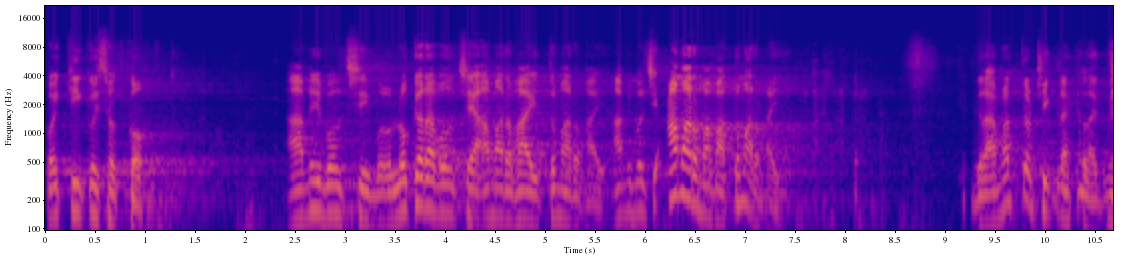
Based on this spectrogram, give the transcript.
কই কি কইস ক আমি বলছি, লোকেরা বলছে, আমার ভাই, তোমার ভাই। আমি বলছি, আমার বাবা, তোমার ভাই। গ্রামার তো ঠিক রাখা লাগবে।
